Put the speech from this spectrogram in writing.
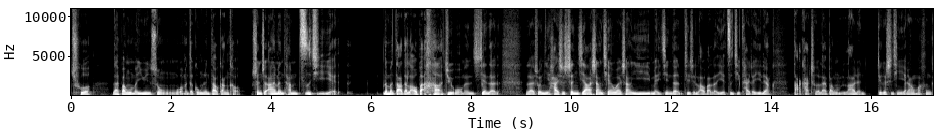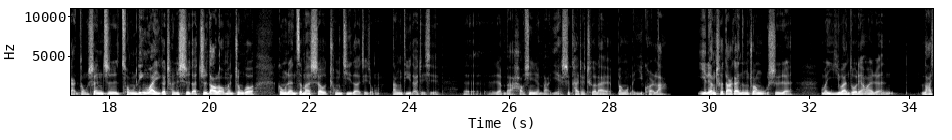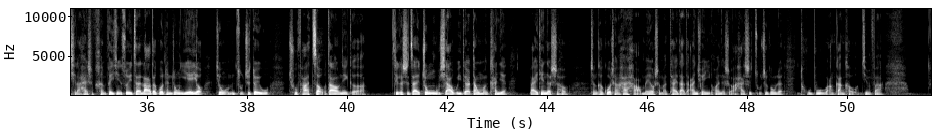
车来帮我们运送我们的工人到港口。甚至艾曼他们自己也那么大的老板哈，据我们现在来说，你还是身家上千万、上亿美金的这些老板了，也自己开着一辆大卡车来帮我们拉人。这个事情也让我们很感动，甚至从另外一个城市的知道了我们中国工人这么受冲击的这种当地的这些呃人吧，好心人吧，也是开着车来帮我们一块拉。一辆车大概能装五十人，我们一万多两万人拉起来还是很费劲，所以在拉的过程中也有就我们组织队伍出发走到那个，这个是在中午下午一点，当我们看见白天的时候。整个过程还好，没有什么太大的安全隐患的时候，还是组织工人徒步往港口进发。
